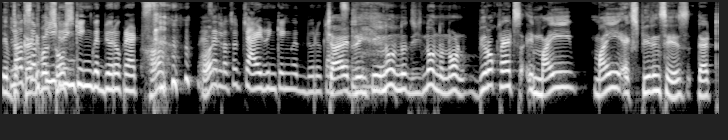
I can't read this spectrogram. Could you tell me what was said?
If lots of tea source, drinking with bureaucrats. Huh? I said lots of chai drinking with bureaucrats. Chai drinking. No, no, no, no, no. Bureaucrats. In my my experience is that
